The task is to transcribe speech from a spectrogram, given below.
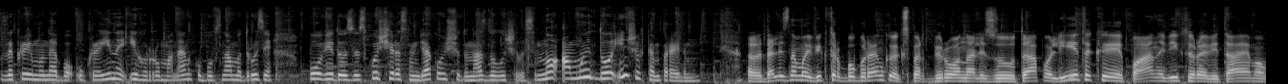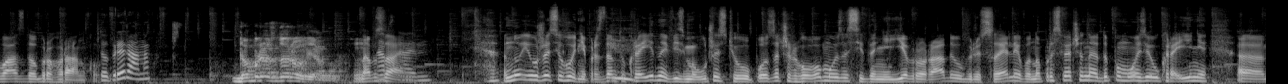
Закриємо небо України. Ігор Романенко був з нами, друзі, по відеозв'язку. Ще раз вам дякую, що до нас долучилися. Ну а ми до інших тем перейдемо. Е, Далі з нами Віктор Бобуренко, експерт бюро аналізу та політики. Пане Вікторе, вітаємо вас. Доброго ранку. Добрий ранок. Доброго здоров'я. Навзаєм. Навзаєм. Ну і уже сьогодні президент України візьме участь у позачерговому засіданні Євроради у Брюсселі. Воно присвячене допомозі Україні е,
